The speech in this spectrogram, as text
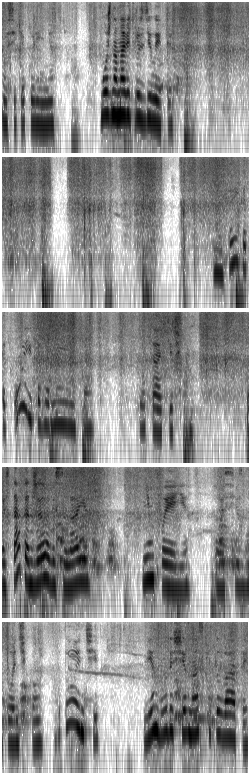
Ось яке коріння. Можна навіть розділити. Німфейка так, ой, яка гарненька. Лататечку. Ось так Анжела висилає німфеї. Ось із бутончиком. Бутончик. Він буде ще в нас квітувати.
